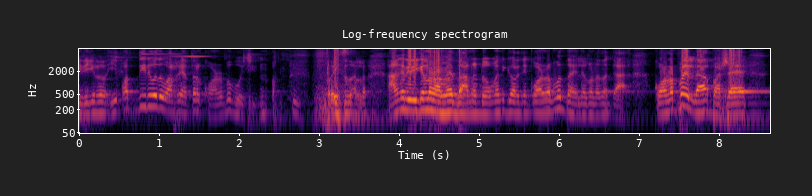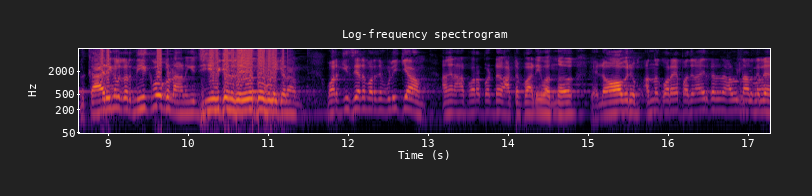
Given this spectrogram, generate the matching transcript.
ഇരിക്കുന്നത് ഈ പത്തിരുപത് വർഷം എത്ര കുഴമ്പ് Praise the അങ്ങനെ ഇരിക്കുന്ന സമയത്താണ് ഡൊമനിക്ക് പറഞ്ഞ് കുഴമ്പും തൈലം കൊണ്ടൊന്നും കുഴപ്പമില്ല പക്ഷേ കാര്യങ്ങൾക്ക് ഒരു നീക്കുപോക്കുണ്ടാണെങ്കിൽ ജീവിക്കുന്ന ദൈവത്തെ വിളിക്കണം. വർഗീസിയുടെ പറഞ്ഞ് വിളിക്കാം. അങ്ങനെ പുറപ്പെട്ട് അട്ടപ്പാടി വന്ന് എല്ലാവരും അന്ന് കുറേ പതിനായിരക്കണക്കിന് ആളുണ്ടായിരുന്നില്ലേ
